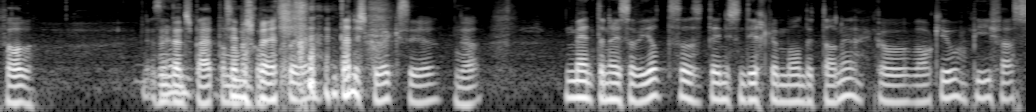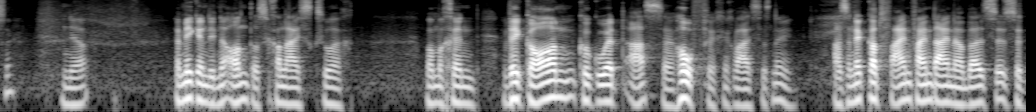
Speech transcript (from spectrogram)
Voll. Wir sind Ja, dann später Sind wir noch gekommen. später, ja. Und dann ist es gut gewesen, Ja. Wir haben dann reserviert, so Dennis und ich gehen morgen dort hin, gehen Wagyu beifassen. Ja. Wir gehen in ein anderes, ich habe eins gesucht, wo man können vegan gut essen Hoffe ich, ich weiß es nicht. Also nicht gerade fein, fein Dining, aber es ist ein,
